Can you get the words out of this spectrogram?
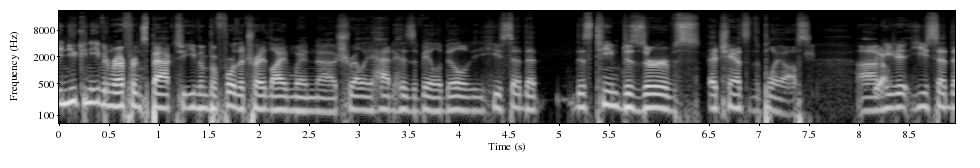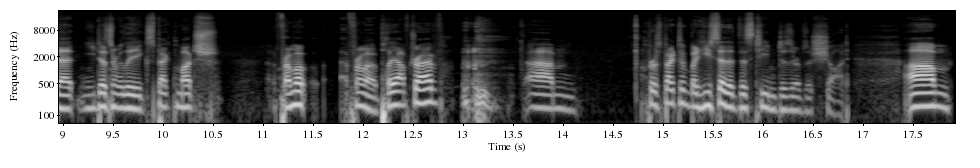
and you can even reference back to even before the trade line when uh, Chiarelli had his availability. He said that this team deserves a chance at the playoffs. Um, Yeah. He he said that he doesn't really expect much from a from a playoff drive. um, perspective, but he said that this team deserves a shot. Um,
